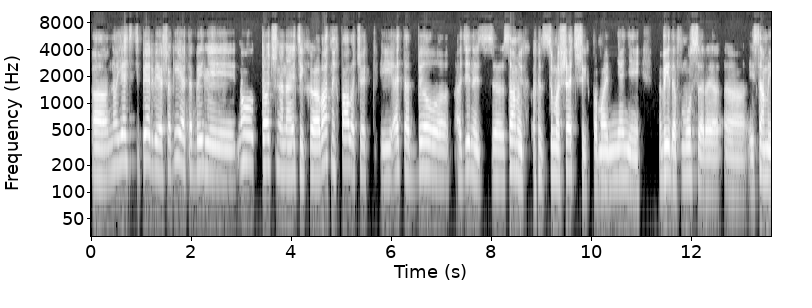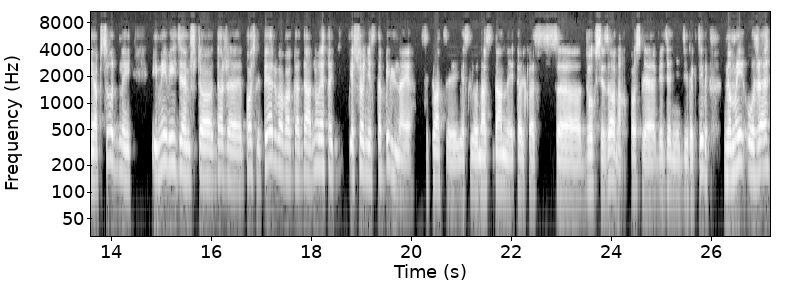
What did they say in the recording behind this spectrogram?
Э, но есть первые шаги, это были, ну, точно на этих э, ватных палочек, и это был один из э, самых сумасшедших, по моему мнению, видов мусора, э, и самый абсурдный. И мы видим, что даже после первого года, ну, это еще нестабильная ситуация, если у нас данные только с э, двух сезонов после введения директивы. Но мы уже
